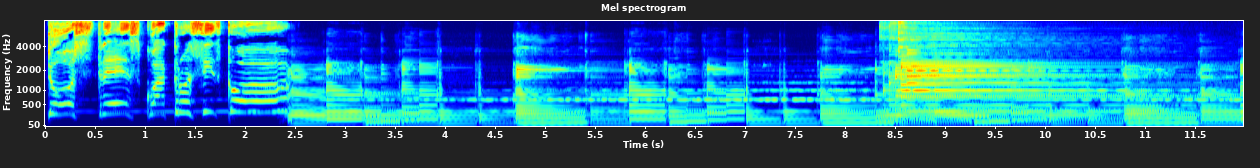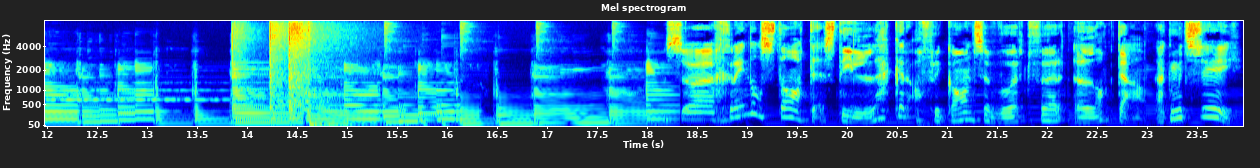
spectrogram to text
2 3 4 5 Grendelstatus, die lekker Afrikaanse woord vir lockdown. Ek moet sê,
